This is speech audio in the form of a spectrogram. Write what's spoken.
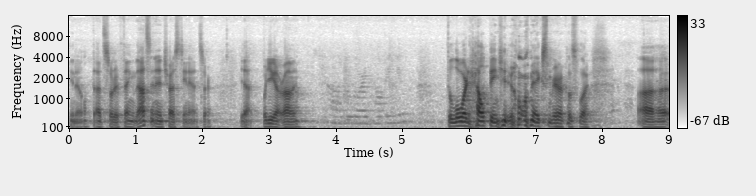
You know, that sort of thing. That's an interesting answer. Yeah. What do you got, Robin? Uh, the Lord helping you. The Lord helping you makes miracles flow. Uh,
